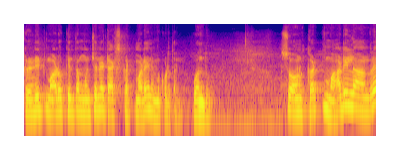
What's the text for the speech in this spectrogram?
ಕ್ರೆಡಿಟ್ ಮಾಡೋಕ್ಕಿಂತ ಮುಂಚೆನೇ ಟ್ಯಾಕ್ಸ್ ಕಟ್ ಮಾಡೇ ನಿಮಗೆ ಕೊಡ್ತಾನೆ, ಒಂದು. ಸೊ ಅವ್ನು ಕಟ್ ಮಾಡಿಲ್ಲ ಅಂದರೆ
